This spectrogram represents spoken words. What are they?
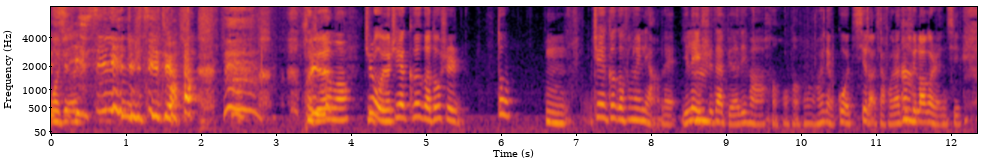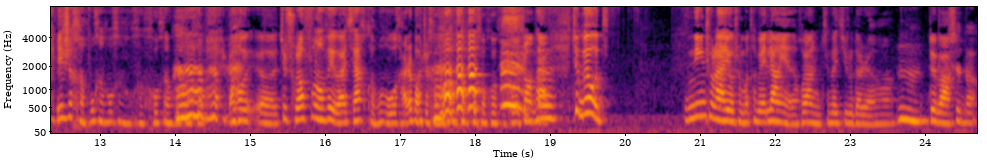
我觉得犀犀利女记者，我觉得？就是我觉得这些哥哥都是都。嗯，这些哥哥分为两类，一类是在别的地方很红很红，然后有点过气了，想回来继续嗯捞个人气；一是很糊很糊很糊很糊很糊很糊，然后呃，就除了傅龙飞以外，其他很糊很糊还是保持很糊很糊很糊很糊的状态嗯，就没有拎出来有什么特别亮眼的会让你特别记住的人啊，嗯，对吧？是的，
